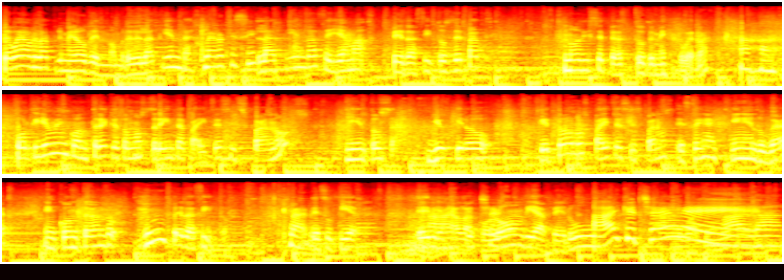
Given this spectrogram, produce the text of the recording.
Te voy a hablar primero del nombre de la tienda. Claro que sí. La tienda se llama Pedacitos de Patria. No dice Pedacitos de México, ¿verdad? Ajá. Porque yo me encontré que somos 30 países hispanos y entonces yo quiero que todos los países hispanos estén aquí en el lugar encontrando un pedacito Claro. de su tierra. He Ay, viajado a Colombia, a Perú, Ay, qué chévere. a Guatemala,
